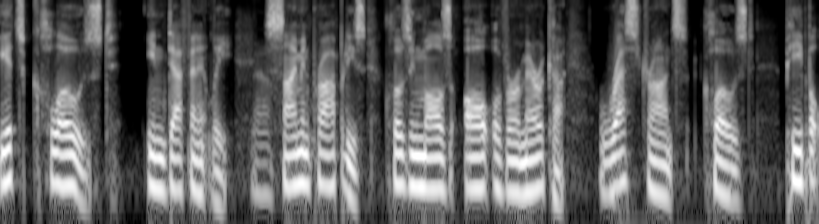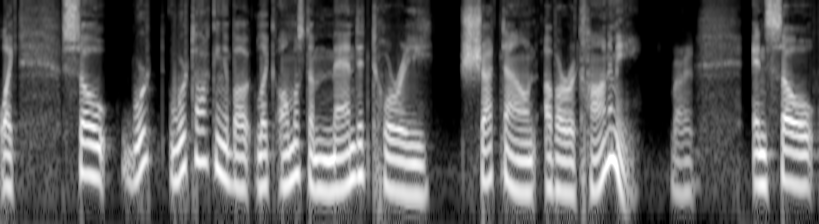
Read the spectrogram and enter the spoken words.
It's closed indefinitely. Yeah. Simon Properties closing malls all over America, restaurants closed. People like so we're we're talking about like almost a mandatory shutdown of our economy. Right. And so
